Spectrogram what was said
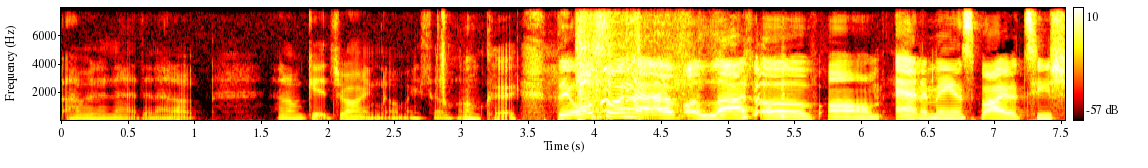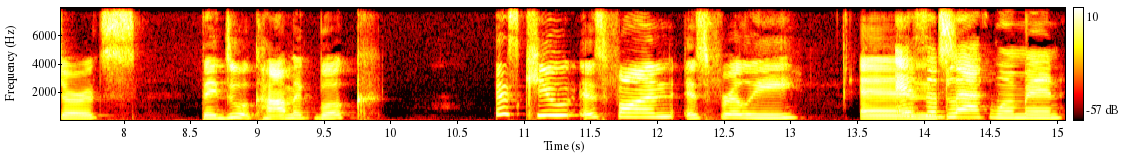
Other than that, then I don't. I don't get drawing on myself. Okay. They also have a lot of um, anime inspired T-shirts. They do a comic book. It's cute. It's fun. It's frilly. And it's a black woman.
